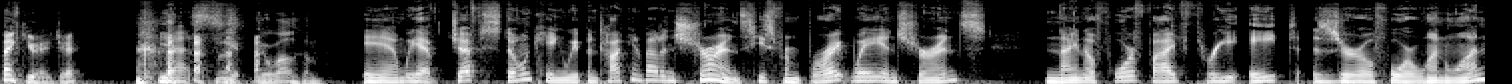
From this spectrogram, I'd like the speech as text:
Thank you, AJ. Yes. You're- You're welcome. And we have Jeff Stone King. We've been talking about insurance. He's from Brightway Insurance, 904 538 0411.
